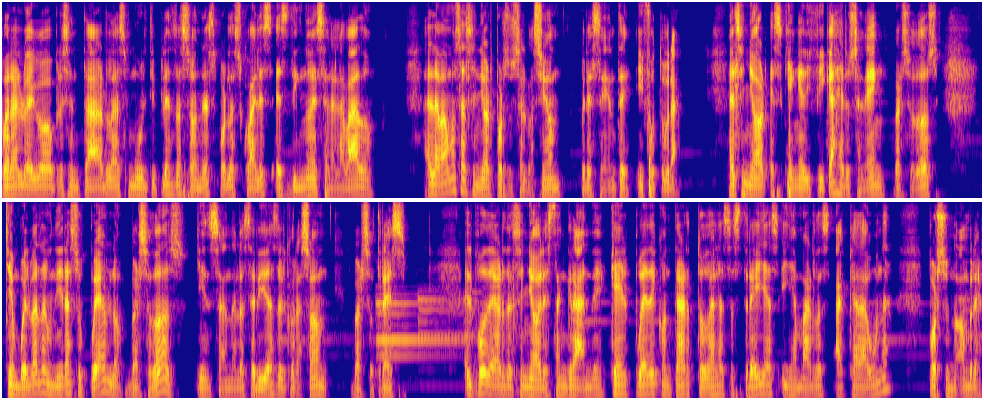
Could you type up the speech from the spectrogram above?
para luego presentar las múltiples razones por las cuales es digno de ser alabado. Alabamos al Señor por su salvación, presente y futura. El Señor es quien edifica Jerusalén, verso 2, quien vuelve a reunir a su pueblo, verso 2, quien sana las heridas del corazón, verso 3. El poder del Señor es tan grande que Él puede contar todas las estrellas y llamarlas a cada una por su nombre.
